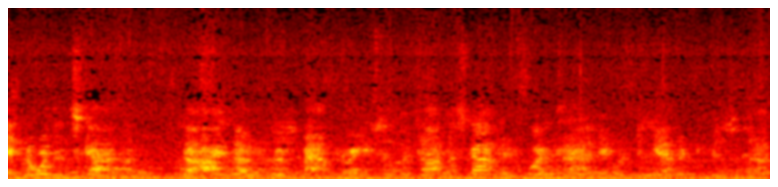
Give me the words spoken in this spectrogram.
in, northern Scotland, the high those, those mountain ranges at the top of Scotland at one time, they were together because. Yeah.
